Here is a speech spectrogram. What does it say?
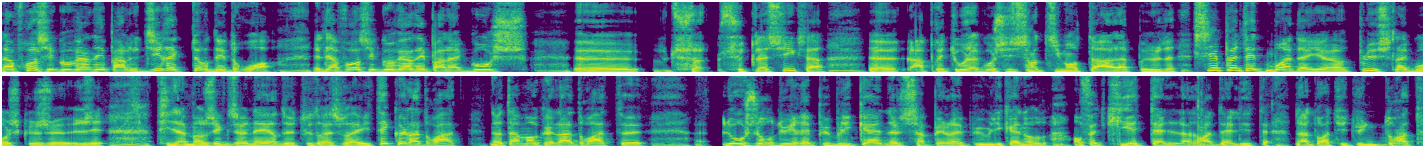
La France est gouvernée par le directeur des droits. Et la France est gouvernée par la gauche. Euh, c'est classique, ça. Euh, après tout, la gauche est sentimentale. C'est peut-être moi d'ailleurs, plus la gauche que je, finalement, j'exonère de toute responsabilité que la droite. Notamment que la droite, euh, aujourd'hui républicaine, elle s'appelle républicaine. En fait, qui est-elle la droite? Elle est, La droite est une droite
